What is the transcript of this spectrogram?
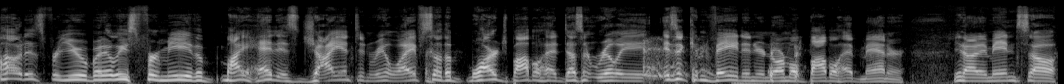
know how it is for you, but at least for me, the my head is giant in real life, so the large bobblehead doesn't really isn't conveyed in your normal bobblehead manner. You know what I mean? So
